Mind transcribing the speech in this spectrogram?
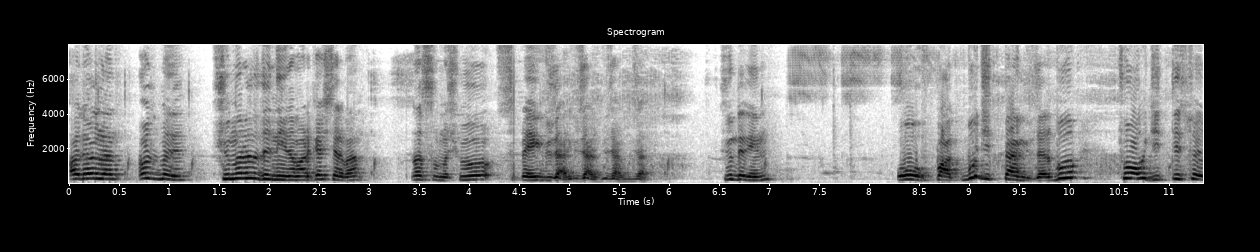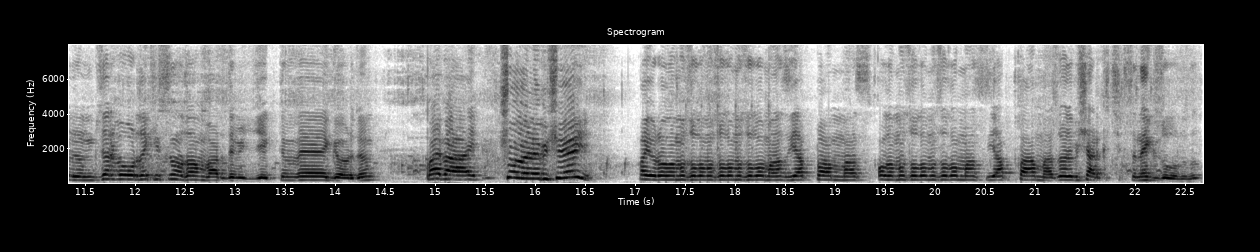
Hadi öl lan ölmedi. Şunları da deneyelim arkadaşlar ben. Nasılmış bu sprey güzel güzel güzel güzel. Şunu deneyelim. Of bak bu cidden güzel bu çok ciddi söylüyorum güzel ve orada kesin adam var demeyecektim ve gördüm. Bay bay. Şöyle bir şey. Hayır olamaz olamaz olamaz olamaz yapamaz. Olamaz olamaz olamaz yapamaz. Öyle bir şarkı çıksa ne güzel olurdu.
